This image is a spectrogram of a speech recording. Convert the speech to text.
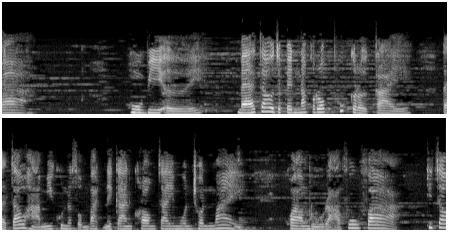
ว่าโฮบีเอ๋ยแม้เจ้าจะเป็นนักรบผู้เกริกไกร แต่เจ้าหามีคุณสมบัติในการครองใจมวลชนไม่ ความหรูหราฟู่ฟ้า ที่เจ้า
